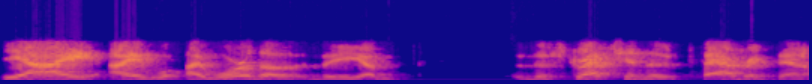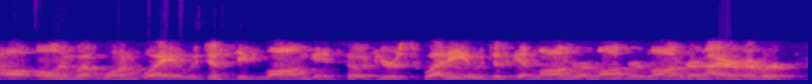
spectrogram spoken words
Yeah, I I, I wore the the um, the stretch in the fabric then only went one way. It would just elongate. So if you're sweaty, it would just get longer and longer and longer. And I remember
